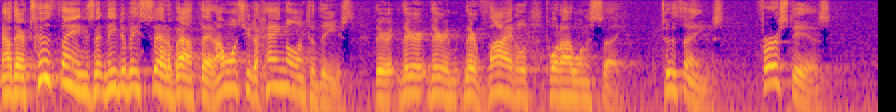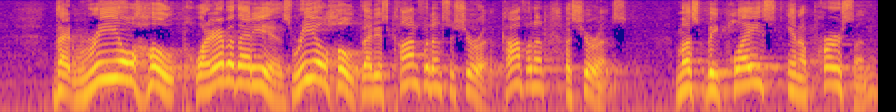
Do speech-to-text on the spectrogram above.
Now, there are two things that need to be said about that. I want you to hang on to these. They're, they're, they're, they're vital to what I want to say. Two things. First is that real hope, whatever that is, real hope, that is confidence assurance, confident assurance, must be placed in a person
